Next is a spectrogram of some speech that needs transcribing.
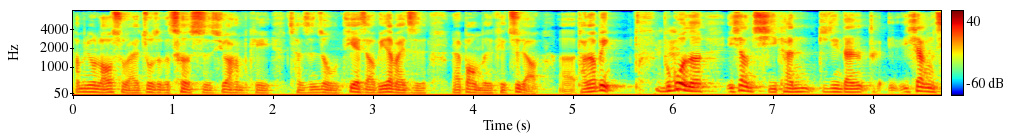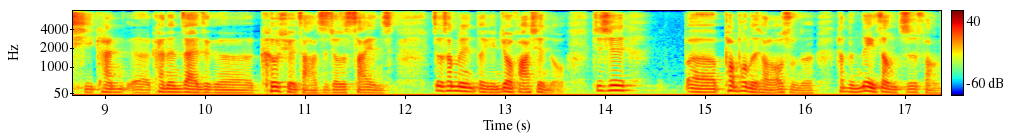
他们用老鼠来做这个测试，希望他们可以产生这种 TSLP 蛋白质来帮我们可以治疗呃糖尿病。不过呢，一项期刊最近单一项期刊呃刊登在这个科学杂志叫做 Science，这个上面的研究发现哦，这些。呃，胖胖的小老鼠呢，它的内脏脂肪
